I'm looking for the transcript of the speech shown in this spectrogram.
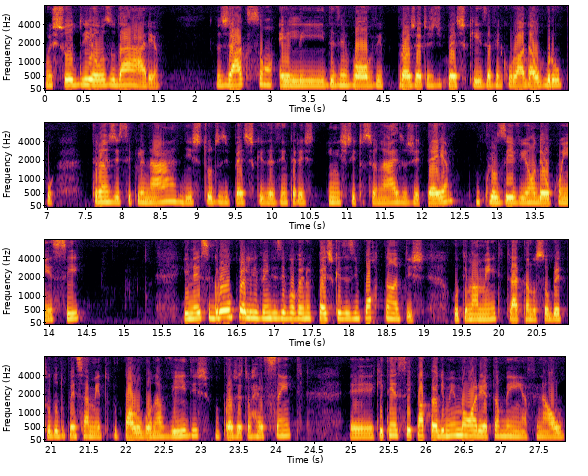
um estudioso da área. O Jackson ele desenvolve projetos de pesquisa vinculados ao grupo transdisciplinar de estudos e pesquisas interinstitucionais, o GTEA, inclusive onde eu conheci e nesse grupo ele vem desenvolvendo pesquisas importantes, ultimamente tratando sobretudo do pensamento do Paulo Bonavides, um projeto recente é, que tem esse papel de memória também, afinal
